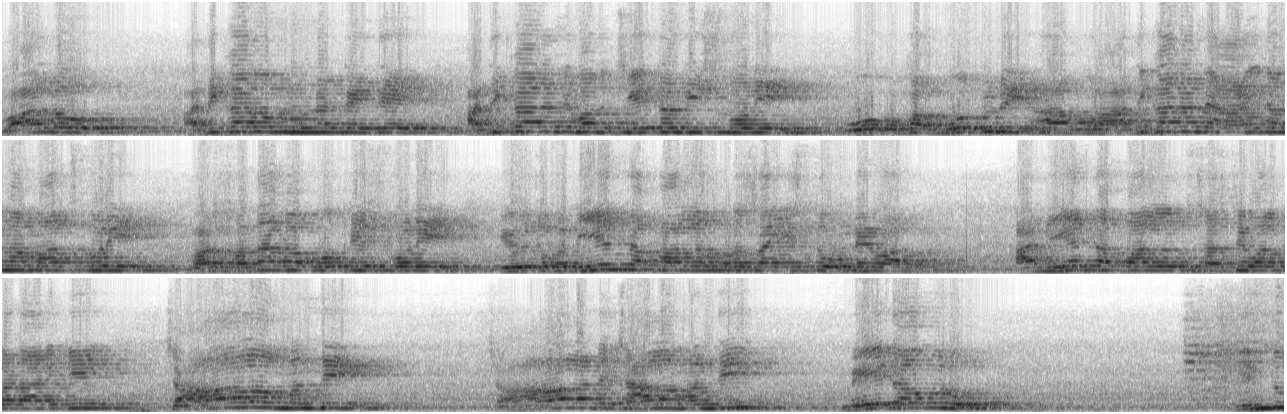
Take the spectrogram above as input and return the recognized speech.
వాళ్ళు అధికారంలో ఉన్నట్టయితే అధికారాన్ని వాళ్ళు చేతులు తీసుకొని ఓ- ఒక ఓటుని ఆ అధికారాన్ని ఆయుధంగా మార్చుకొని వారు స్వతహాగా ఓట్లేసుకొని ఈరోజు ఒక నియంత్ర పాలన కొనసాగిస్తూ ఉండేవారు. ఆ నియంత పాలనకు స్వస్తి పలకడానికి చాలా మంది చాలా అంటే చాలా మంది మేధావులు హిందూ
